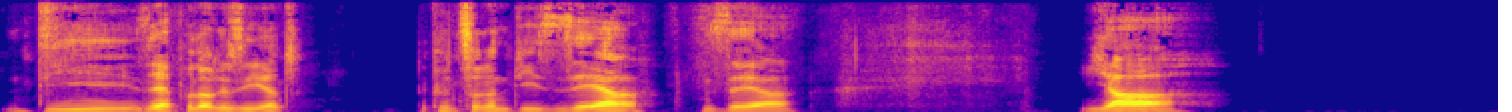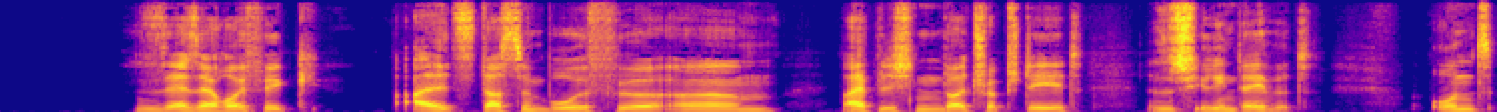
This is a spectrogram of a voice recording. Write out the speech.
die sehr polarisiert. Eine Künstlerin, die sehr, sehr, ja, sehr, sehr häufig als das Symbol für ähm, weiblichen Deutschrap steht. Das ist Shirin David. Und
